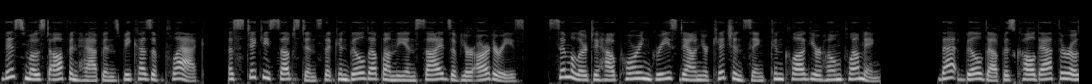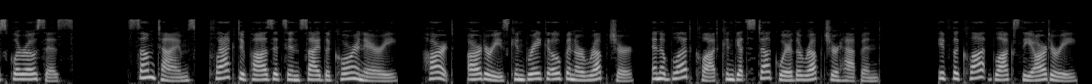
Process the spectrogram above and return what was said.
This most often happens because of plaque, a sticky substance that can build up on the insides of your arteries, similar to how pouring grease down your kitchen sink can clog your home plumbing. That buildup is called atherosclerosis. Sometimes, plaque deposits inside the coronary, heart, arteries can break open or rupture, and a blood clot can get stuck where the rupture happened. If the clot blocks the artery,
